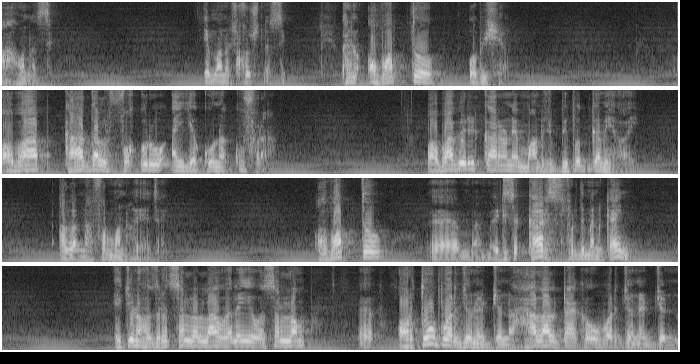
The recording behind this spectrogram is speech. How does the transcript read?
বাহন আছে, এ মানুষ খুশনসিব। কারণ অভাব তো অভিশাপ। অভাব কাদাল ফকরু আইয়াকুনা কুফরা। অভাবের কারণে মানুষ বিপদগামী হয়, আল্লাহ নাফরমান হয়ে যায়। অভাব তো it is a curse for the mankind এই জন্য হজরত সাল্লাহ আলাই ওসাল্লাম অর্থ উপার্জনের জন্য, হালাল টাকা উপার্জনের জন্য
